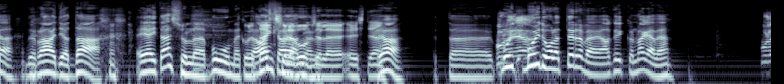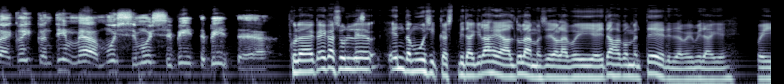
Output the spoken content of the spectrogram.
jaa, raadio da. ei, aitäh sulle, Buum, et kuule, thanks sulle, Buum, selle eest ja. jaa, et äh, Kuule, muidu, muidu oled terve ja kõik on vägev, jah? kuule, kõik on timm ja mussi, mussi, biite, biite ja kuule, aga ega sul enda muusikast midagi lähiajal tulemas ei ole või ei taha kommenteerida või midagi või?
